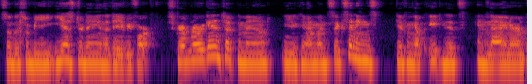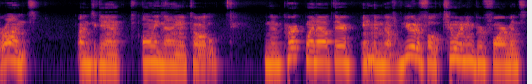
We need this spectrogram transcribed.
so this would be yesterday and the day before, Scribner again took the mound. He again went six innings, giving up eight hits and nine earned runs. Once again, only nine in total. And then Perk went out there and in a beautiful two inning performance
